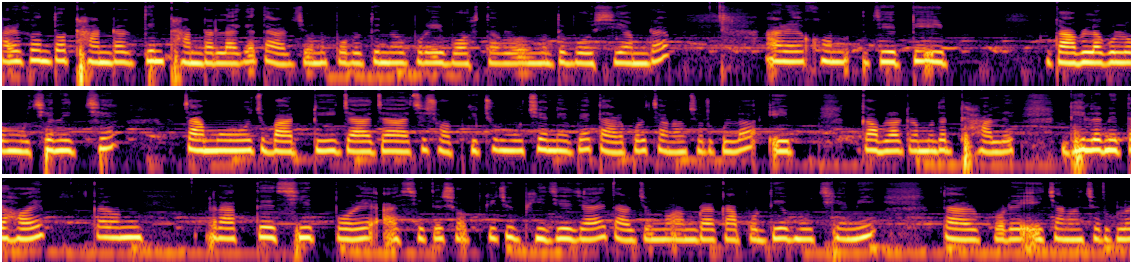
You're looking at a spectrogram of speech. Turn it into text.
আর এখন তো ঠান্ডার দিন, ঠান্ডা লাগে, তার জন্য পলিথিনের উপরে এই বস্তাগুলোর মধ্যে বসি আমরা। আর এখন যেটি গাবলাগুলো মুছে নিচ্ছে চামচ, বাটি, যা যা আছে সব কিছু মুছে নেবে। তারপরে চানাচুরগুলো এই গামলাটার মধ্যে ঢালে, ঢেলে নিতে হয়। কারণ রাতে শীত পড়ে আর শীতে সব কিছু ভিজে যায়, তার জন্য আমরা কাপড় দিয়ে মুছিয়ে নিই। তারপরে এই চানাচুরগুলো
